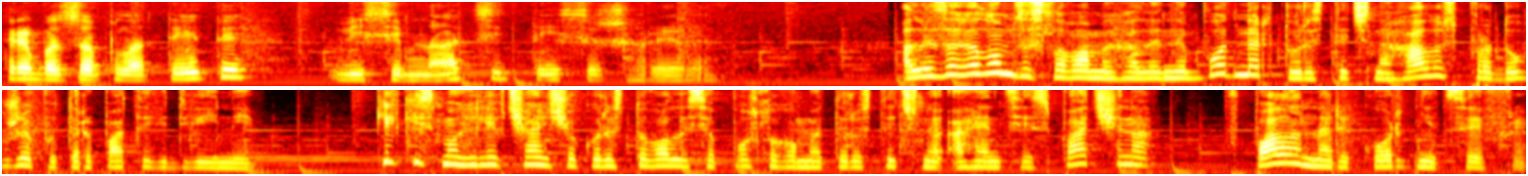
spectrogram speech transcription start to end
треба заплатити 18 тисяч гривень. Але загалом, за словами Галини Боднар, туристична галузь продовжує потерпати від війни. Кількість могилівчан, що користувалися послугами туристичної агенції Спадщина, впала на рекордні цифри.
